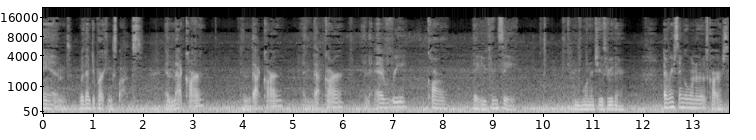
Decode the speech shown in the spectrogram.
and with empty parking spots. And that car and that car and that car and every car that you can see. And one or two through there. Every single one of those cars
